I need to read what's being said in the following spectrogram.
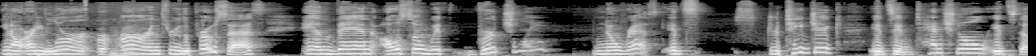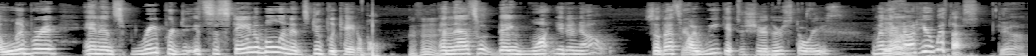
you know, already learned or mm-hmm. earned through the process. And then also with virtually no risk. It's strategic, it's intentional, it's deliberate, and it's reprodu- it's sustainable and it's duplicatable. Mm-hmm. And that's what they want you to know. So that's why we get to share their stories when they're not here with us. Yeah.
